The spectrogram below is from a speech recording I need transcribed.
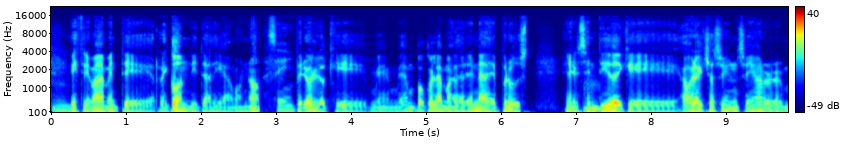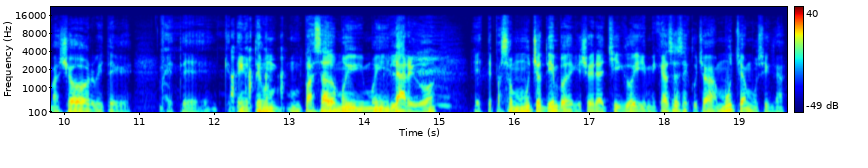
Mm, extremadamente recónditas, digamos, ¿no? sí. pero lo que me, me da un poco la Magdalena de Proust, en el sentido de que ahora que ya soy un señor mayor, viste, que, este, que tengo, tengo un, un pasado muy, muy largo, este, pasó mucho tiempo de que yo era chico y en mi casa se escuchaba mucha música.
